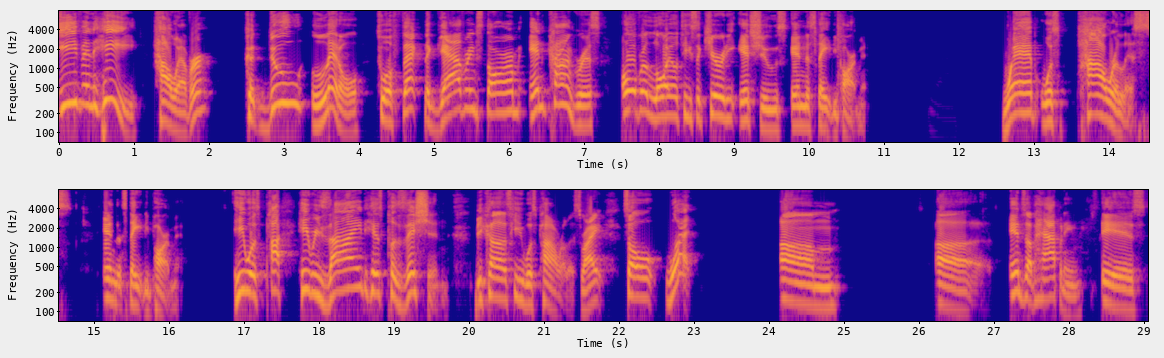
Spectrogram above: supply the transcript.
Even he, however, could do little to affect the gathering storm in Congress over loyalty security issues in the State Department. Webb was powerless in the State Department. He was po- he resigned his position because he was powerless, right? So what um uh ends up happening is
